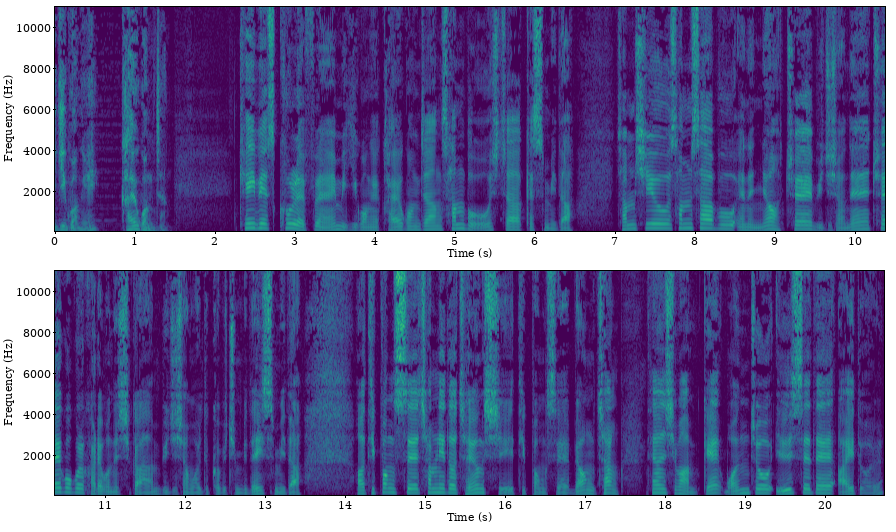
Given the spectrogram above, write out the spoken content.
이기광의 가요광장. KBS 쿨 FM 이기광의 가요광장 3부 시작했습니다. 잠시 후 3, 4부에는요, 최애 뮤지션의 최애곡을 가려보는 시간, 뮤지션 월드컵이 준비되어 있습니다. 어, 딕펑스의 참리더 재흥씨, 딕펑스의 명창, 태현씨와 함께 원조 1세대 아이돌,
